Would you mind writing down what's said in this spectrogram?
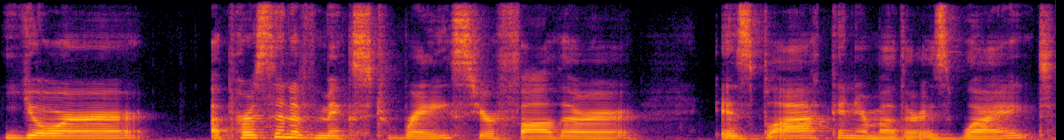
You're a person of mixed race. Your father is black and your mother is white.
